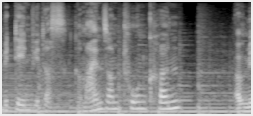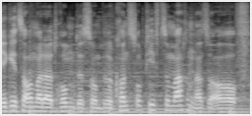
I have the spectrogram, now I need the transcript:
mit denen wir das gemeinsam tun können. Also mir geht es auch immer darum, das so ein bisschen konstruktiv zu machen, also auch auf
